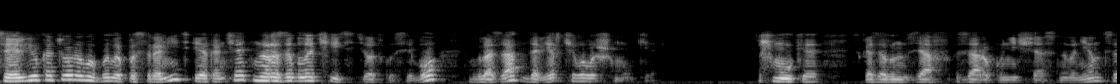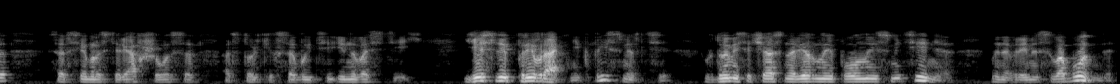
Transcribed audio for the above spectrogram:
целью которого было посрамить и окончательно разоблачить тетку Сибо в глазах доверчивого Шмуке. Шмуке — сказал он, взяв за руку несчастного немца, совсем растерявшегося от стольких событий и новостей. «Если привратник при смерти, в доме сейчас, наверное, полное смятение. Мы на время свободны,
